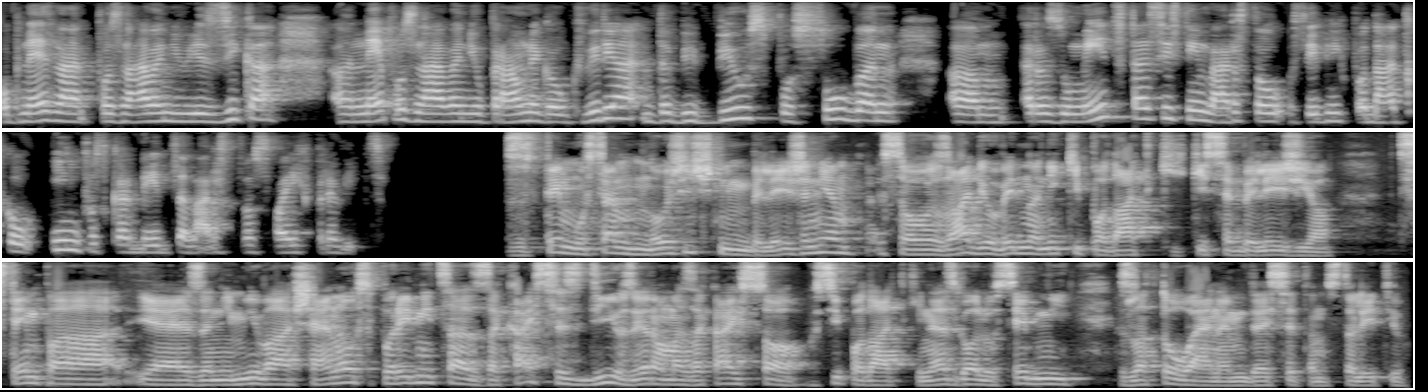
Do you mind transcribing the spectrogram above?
ob nepoznavanju jezika, eh, nepoznavanju pravnega okvirja, da bi bil sposoben um, razumeti ta sistem varstva osebnih podatkov in poskrbeti za varstvo svojih pravic. Z tem vsem množičnim beleženjem so v zadju vedno neki podatki, ki se beležijo. S tem pa je zanimiva še ena usporednica, zakaj se zdi, oziroma zakaj so vsi podatki, ne zgolj osebni, zlato v 21. stoletju.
